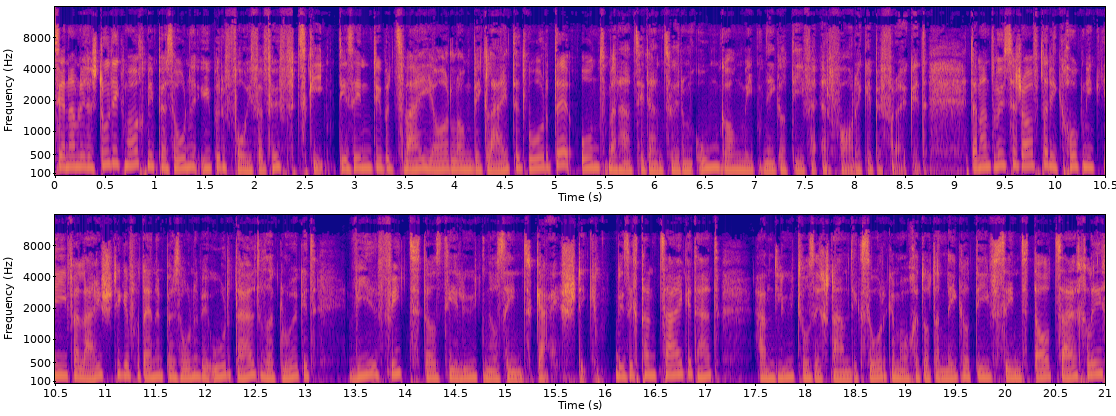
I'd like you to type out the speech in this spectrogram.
Sie haben nämlich eine Studie gemacht mit Personen über 55. Die sind über zwei Jahre lang begleitet worden und man hat sie dann zu ihrem Umgang mit negativen Erfahrungen befragt. Dann haben die Wissenschaftler die kognitiven Leistungen von diesen Personen beurteilt, also geschaut, wie fit dass die Leute noch sind geistig. Wie sich dann gezeigt hat, haben die Leute, die sich ständig Sorgen machen oder negativ sind, tatsächlich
